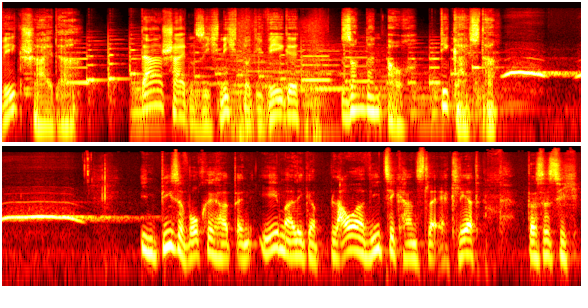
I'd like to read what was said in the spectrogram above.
Wegscheider. Da scheiden sich nicht nur die Wege, sondern auch die Geister. In dieser Woche hat ein ehemaliger blauer Vizekanzler erklärt, dass er sich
